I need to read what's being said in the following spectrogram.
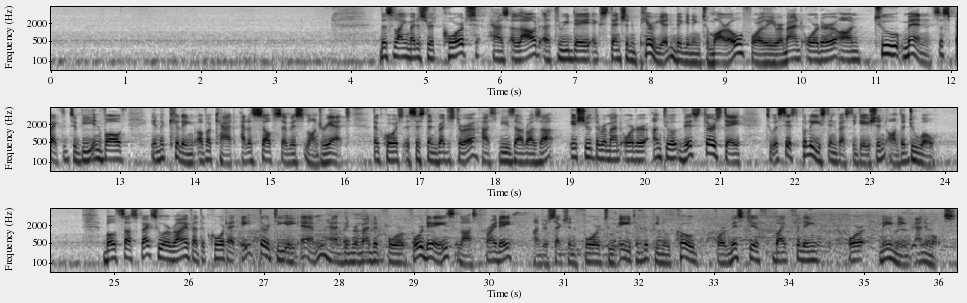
The Selayang Magistrate Court has allowed a three-day extension period beginning tomorrow for the remand order on two men suspected to be involved in the killing of a cat at a self-service laundrette. The court's assistant registrar, Hasliza Raza, issued the remand order until this Thursday to assist police investigation on the duo. Both suspects who arrived at the court at 8.30 a.m. had been remanded for four days last Friday under Section 428 of the Penal Code for mischief by killing or maiming animals.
